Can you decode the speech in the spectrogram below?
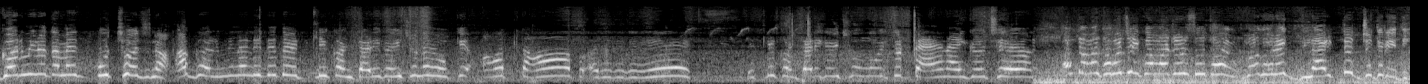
ગરમીનો તમે પૂછો જ ના. આ ગરમીના લીધે તો એટલી કંટાળી ગઈ છું ને કે આ તાપ. અરે રે. એટલી કંટાળી ગઈ છું. હું એક તો ટેન આવી ગયો છે. અને તમને ખબર છે એકવાર માટે શું થયું? મારા ઘરે લાઇટ જ જતી રહી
